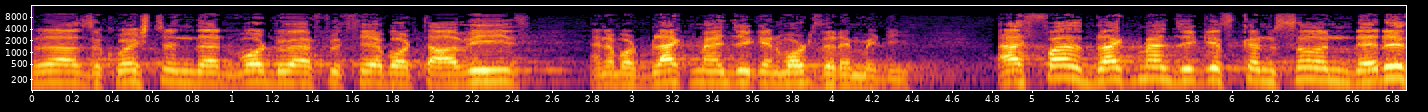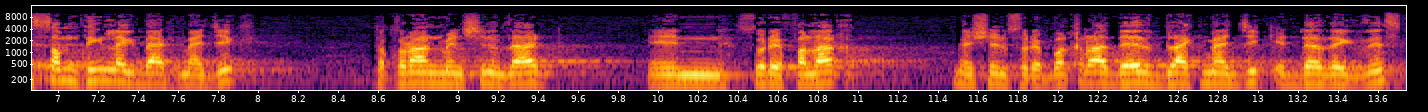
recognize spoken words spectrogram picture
There's a question that what do I have to say about Taweez and about black magic and what's the remedy? As far as black magic is concerned, there is something like black magic. The Quran mentions that in Surah Falaq, mentioned Surah Baqarah, there is black magic, it does exist.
